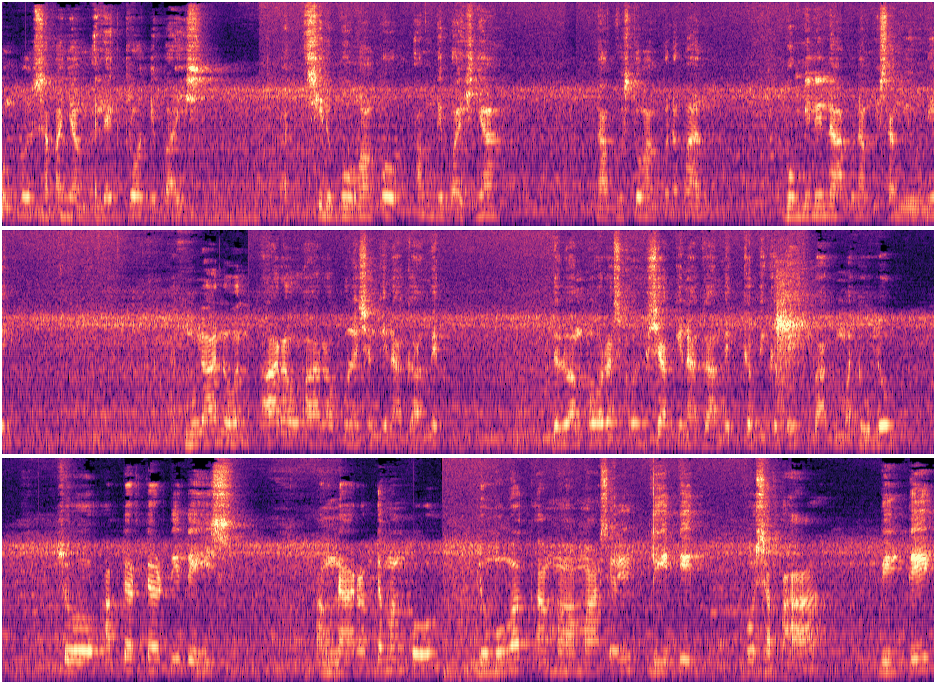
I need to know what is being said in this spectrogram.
tungkol sa kanyang electro device at sinubukan ko ang device niya. Nagustuhan ko naman, bumili na ako ng isang unit. At mula noon, araw-araw ko na siyang ginagamit. Dalawang oras ko siya ginagamit gabi-gabi bago matulog. So, after 30 days, ang naramdaman ko, lumuwag ang mga muscle, litid ko sa paa, binti,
